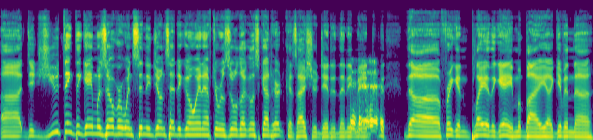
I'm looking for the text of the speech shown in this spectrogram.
Uh, did you think the game was over when Sidney Jones had to go in after Rasul Douglas got hurt? Because I sure did, and then he made the freaking play of the game by uh, giving uh,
